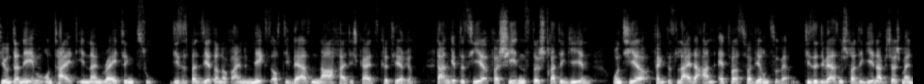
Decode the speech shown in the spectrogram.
die Unternehmen und teilt ihnen ein Rating zu. Dieses basiert dann auf einem Mix aus diversen Nachhaltigkeitskriterien. Dann gibt es hier verschiedenste Strategien und hier fängt es leider an, etwas verwirrend zu werden. Diese diversen Strategien habe ich euch mal in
